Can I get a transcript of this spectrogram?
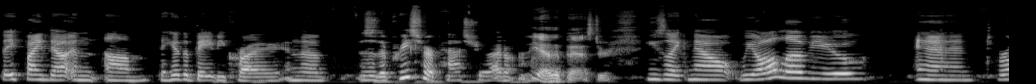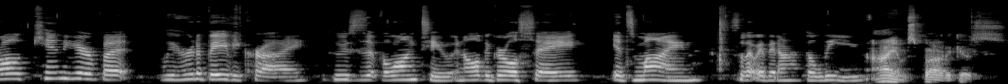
they find out and um they hear the baby cry and the this is a priest or a pastor i don't know Yeah, the pastor. he's like now we all love you and we're all kin here but we heard a baby cry whose does it belong to and all the girls say it's mine so that way they don't have to leave I am Spartacus.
